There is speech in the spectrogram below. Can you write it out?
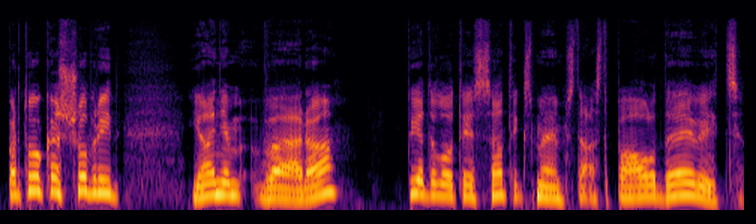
Par to, kas šobrīd jāņem vērā, piedaloties satiksmēm, stāsta Paula Dēvica.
